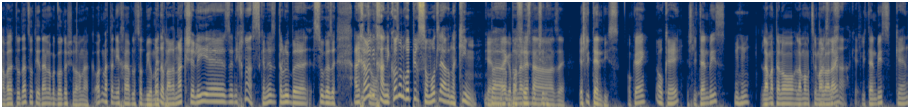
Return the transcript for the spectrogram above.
אבל התעודת זהות היא עדיין לא בגודל של ארנק. עוד מעט אני אהיה חייב לעשות לא יודע, ביומטרי. בארנק שלי אה, זה נכנס, כנראה זה תלוי בסוג הזה. אני חייב. להגיד לך, אני כל הזמן רואה פרסומות לארנקים כן, ב- רגע, בוא נראה את בפייסבוק שלי. זה. יש לי 10 ביס, אוקיי? אוקיי. יש לי 10 ביס. למה אתה לא, למה המצלמה לא אה, עליי? כן. יש לי 10 ביס, כן.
